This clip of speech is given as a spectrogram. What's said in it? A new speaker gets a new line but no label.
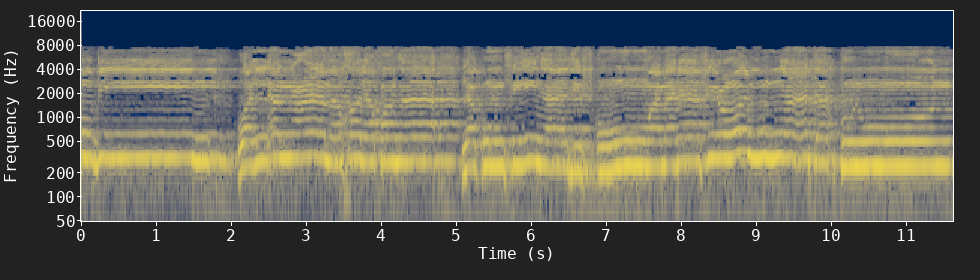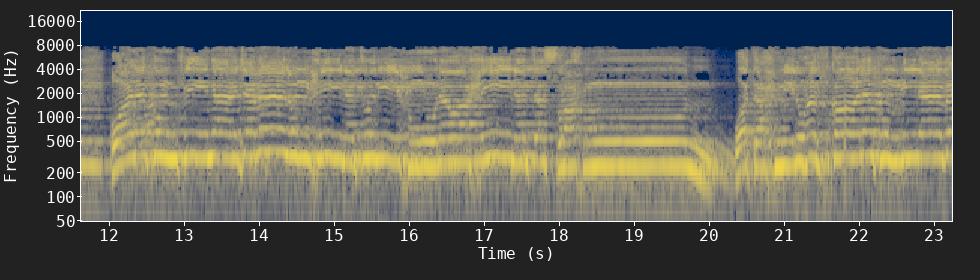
مبين والأنعام خلقها. لكم فيها دفء ومنافع ومنها تأكلون. ولكم فيها جمال حين تريحون وحين تسرحون. وتحمل أثقالكم إلى بلد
